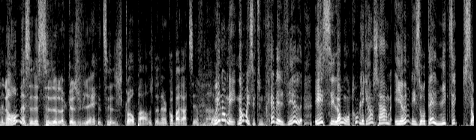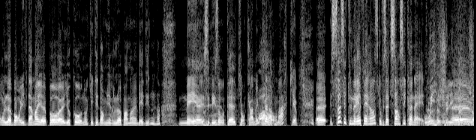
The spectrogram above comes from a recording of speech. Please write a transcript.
Philippe? Non, mais c'est de, c'est de là que je viens. tu sais, Je compare, je donnais un comparatif. Oui, non, mais, non, mais c'est une très belle ville. Et c'est là où on trouve les grands charmes. Et il y a même des hôtels mythiques qui sont là. Bon, évidemment, il n'y a pas euh, Yoko Ono qui a été dormir là pendant un bed-in. Mais euh, c'est des hôtels qui ont quand même fait leur marque. Euh, ça, c'est une référence que vous êtes censé connaître. Oui, je l'ai Euh, je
